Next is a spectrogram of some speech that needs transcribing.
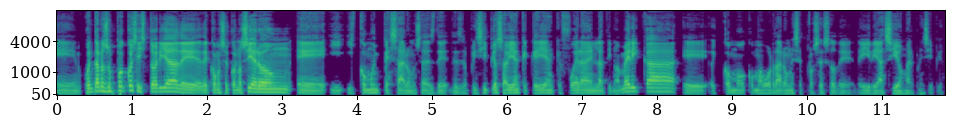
Eh, cuéntanos un poco esa historia de, cómo se conocieron eh, y, cómo empezaron. O sea, desde, desde, el principio sabían que querían que fuera en Latinoamérica y cómo, cómo abordaron ese proceso de, de, ideación al principio.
